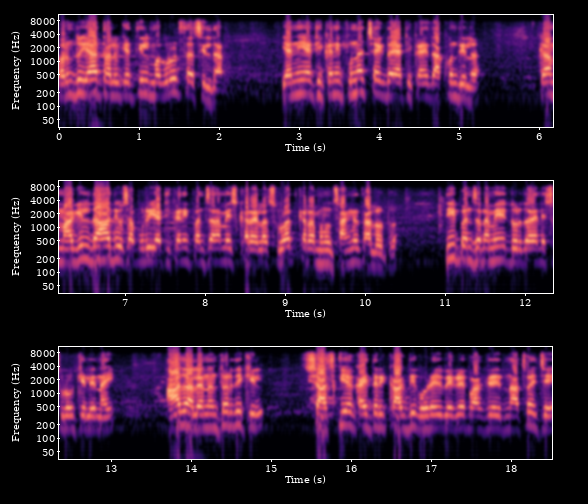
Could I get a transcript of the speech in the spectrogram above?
परंतु या तालुक्यातील मगरूर तहसीलदार यांनी या ठिकाणी पुन्हा एकदा या ठिकाणी दाखवून दिलं. का मागील दहा दिवसापूर्वी या ठिकाणी पंचनामे करायला सुरुवात करा म्हणून सांगण्यात आलं होतं. ती पंचनामे दुर्दैवाने सुरू केले नाही. आज आल्यानंतर देखील शासकीय काहीतरी कागदी घोडे वेगळे पागळे नाचवायचे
